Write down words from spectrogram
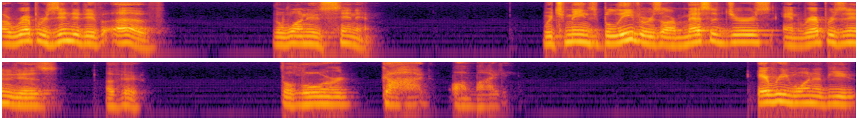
a representative of the one who sent him, which means believers are messengers and representatives of who? The Lord God Almighty every one of you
